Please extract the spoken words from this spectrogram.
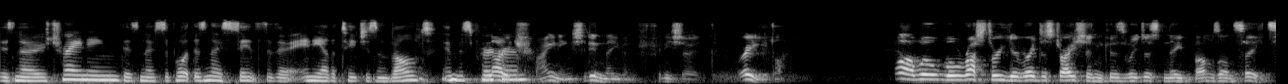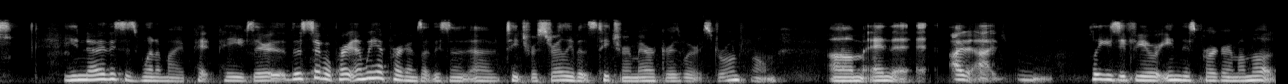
There's no training, there's no support, there's no sense that there are any other teachers involved in this program. No training. She didn't even finish her degree. Like, oh, we'll we'll rush through your registration because we just need bums on seats. You know, this is one of my pet peeves. There, there's several programs, and we have programs like this in uh, Teach for Australia, but it's Teach for America is where it's drawn from. Um, and I, I, please, if you're in this program, I'm not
